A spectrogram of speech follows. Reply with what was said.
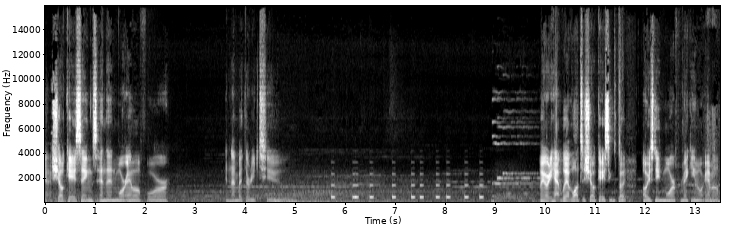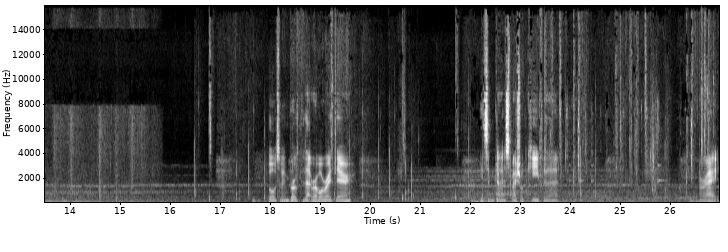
Yeah, shell casings, and then more ammo for a 9 by 32 We already have we have lots of shell casings, but always need more for making more ammo. Cool, so we broke through that rubble right there. Need some kind of special key for that. Alright.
